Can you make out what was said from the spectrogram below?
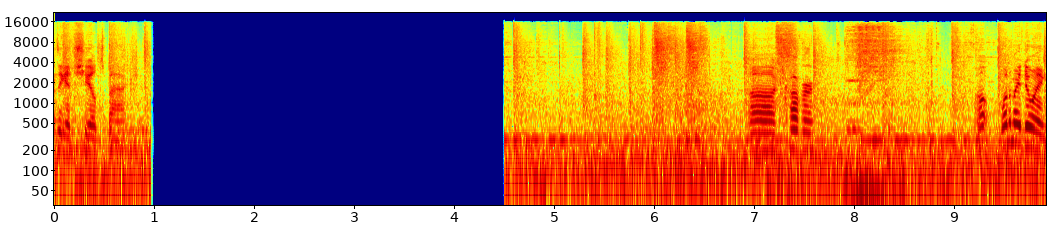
Have to get shields back. Uh, cover. Oh, what am I doing?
